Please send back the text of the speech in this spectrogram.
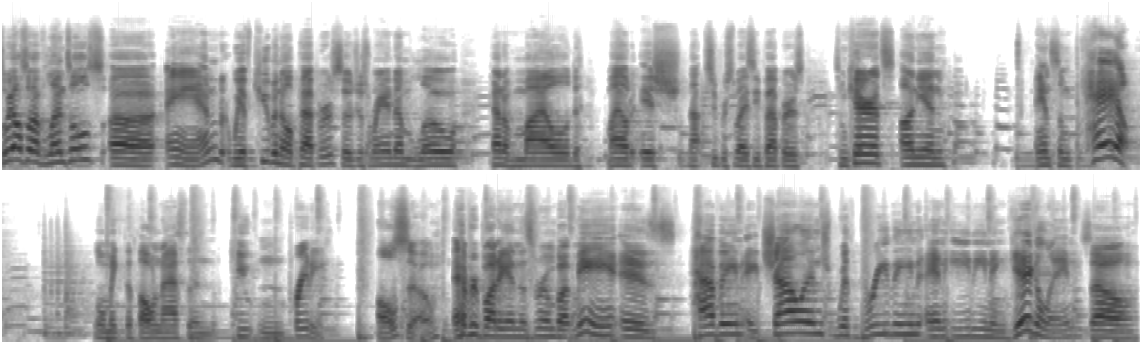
So we also have lentils, uh, and we have cubanelle peppers, so just random low, kind of mild, mild-ish, not super spicy peppers. Some carrots, onion, and some kale. We'll make this all nice and cute and pretty. Also, everybody in this room but me is having a challenge with breathing and eating and giggling. So,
